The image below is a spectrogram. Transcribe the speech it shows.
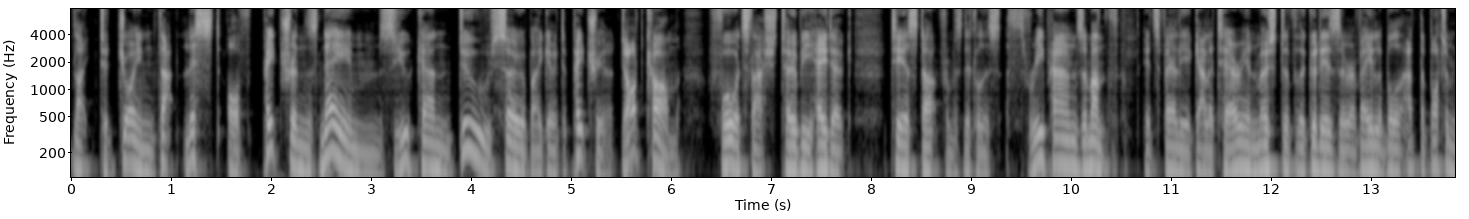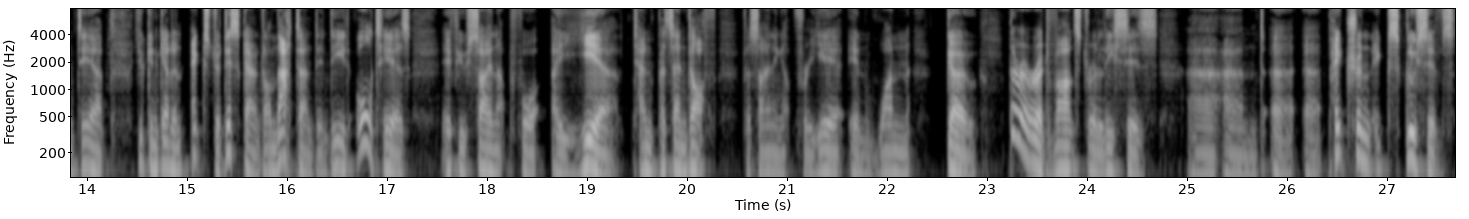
like to join that list of patrons' names, you can do so by going to patreon.com forward slash Toby Hadoke. Tiers start from as little as £3 a month. It's fairly egalitarian. Most of the goodies are available at the bottom tier. You can get an extra discount on that and indeed all tiers if you sign up for a year, 10% off for signing up for a year in one go. There are advanced releases uh, and uh, uh, patron exclusives,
